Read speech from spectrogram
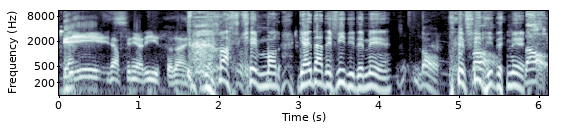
Sì, no, finire a rischio, dai. Ma che modo? Gaetano, te fidi di me? No. Te fidi di me? no.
